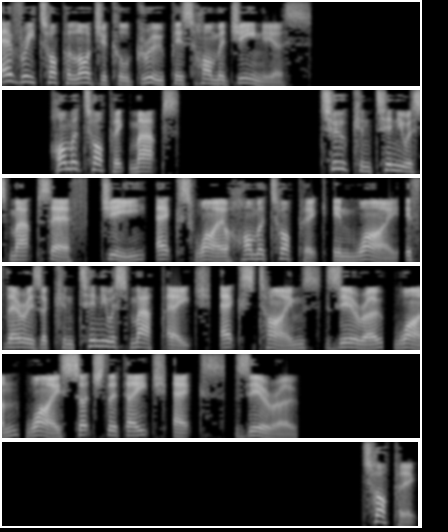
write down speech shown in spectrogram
Every topological group is homogeneous. Homotopic maps Two continuous maps f, g, x, y are homotopic in Y if there is a continuous map H, x times 0, 1, y such that H, x, 0. Topic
